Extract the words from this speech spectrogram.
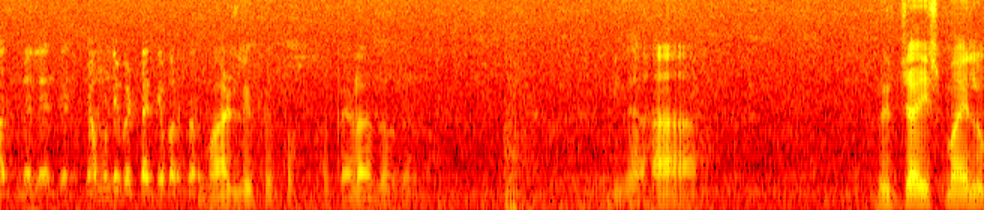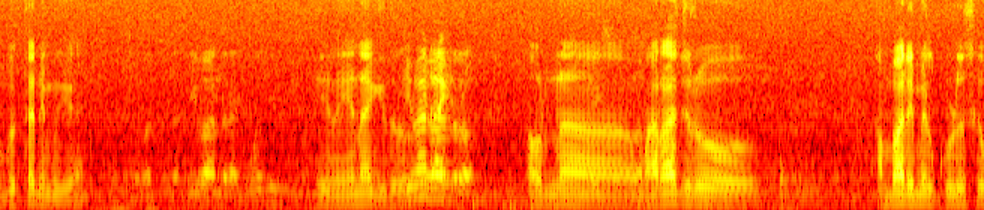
ಆದ್ಮೇಲೆ ಅಂತ ಚಾಮುಂಡಿ ಬೆಟ್ಟಕ್ಕೆ ಬರ್ತಾರೆ. ಮಾಡಲಿ ಪೇಪ ಬೇಡ ಅಂದವ್ರೆ. ಈಗ ಮಿರ್ಜಾ ಇಸ್ಮಾಯಿಲ್ ಗೊತ್ತಾ ನಿಮಗೆ? ಏನು ಏನಾಗಿದ್ರು? ಅವ್ರನ್ನ ಮಹಾರಾಜರು ಅಂಬಾರಿ ಮೇಲೆ ಕುಳಿಸ್ಕೊ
